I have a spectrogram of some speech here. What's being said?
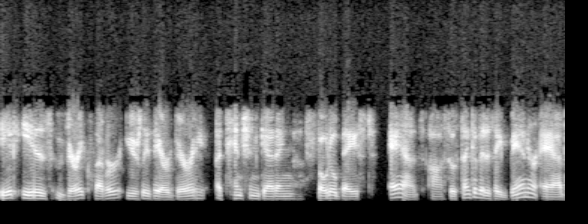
It is very clever. Usually they are very attention getting, photo based ads. Uh, so think of it as a banner ad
